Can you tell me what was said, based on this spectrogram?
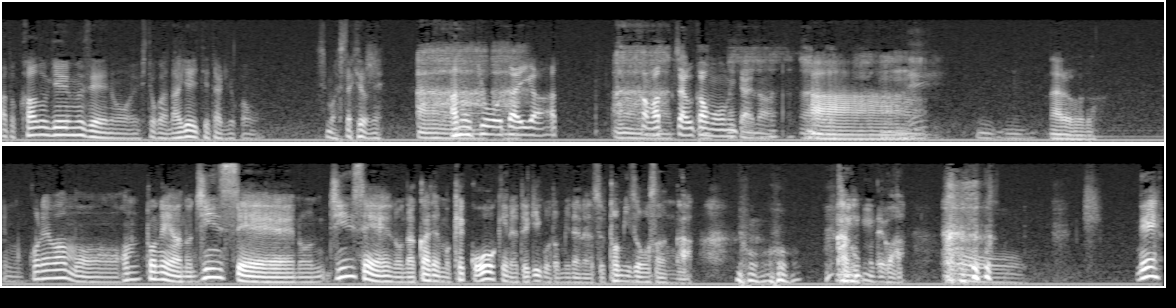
あとカードゲーム勢の人が嘆いてたりとかもしましたけどね。ああの兄弟が、あ変わっちゃうかもみたいな。あねうんー、なるほど。でもこれはもう、本当ね、あの人生の、人生の中でも結構大きな出来事みたいなんですよ、富蔵さんが。うん韓国では。おね。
